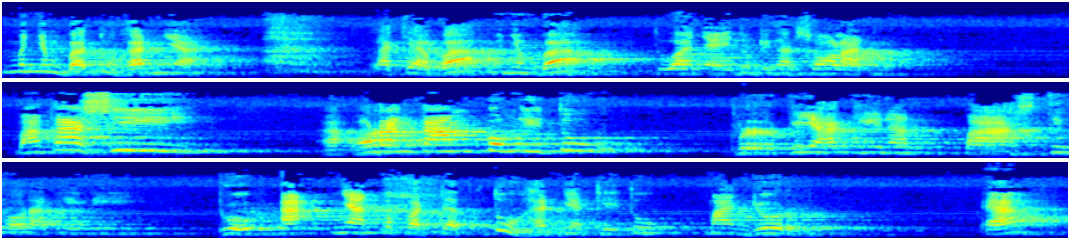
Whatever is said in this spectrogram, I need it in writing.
menyembah Tuhannya. Lagi apa? Menyembah Tuhannya itu dengan sholat. Maka si eh, orang kampung itu berkeyakinan pasti orang ini doanya kepada Tuhannya dia itu manjur. Ya,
